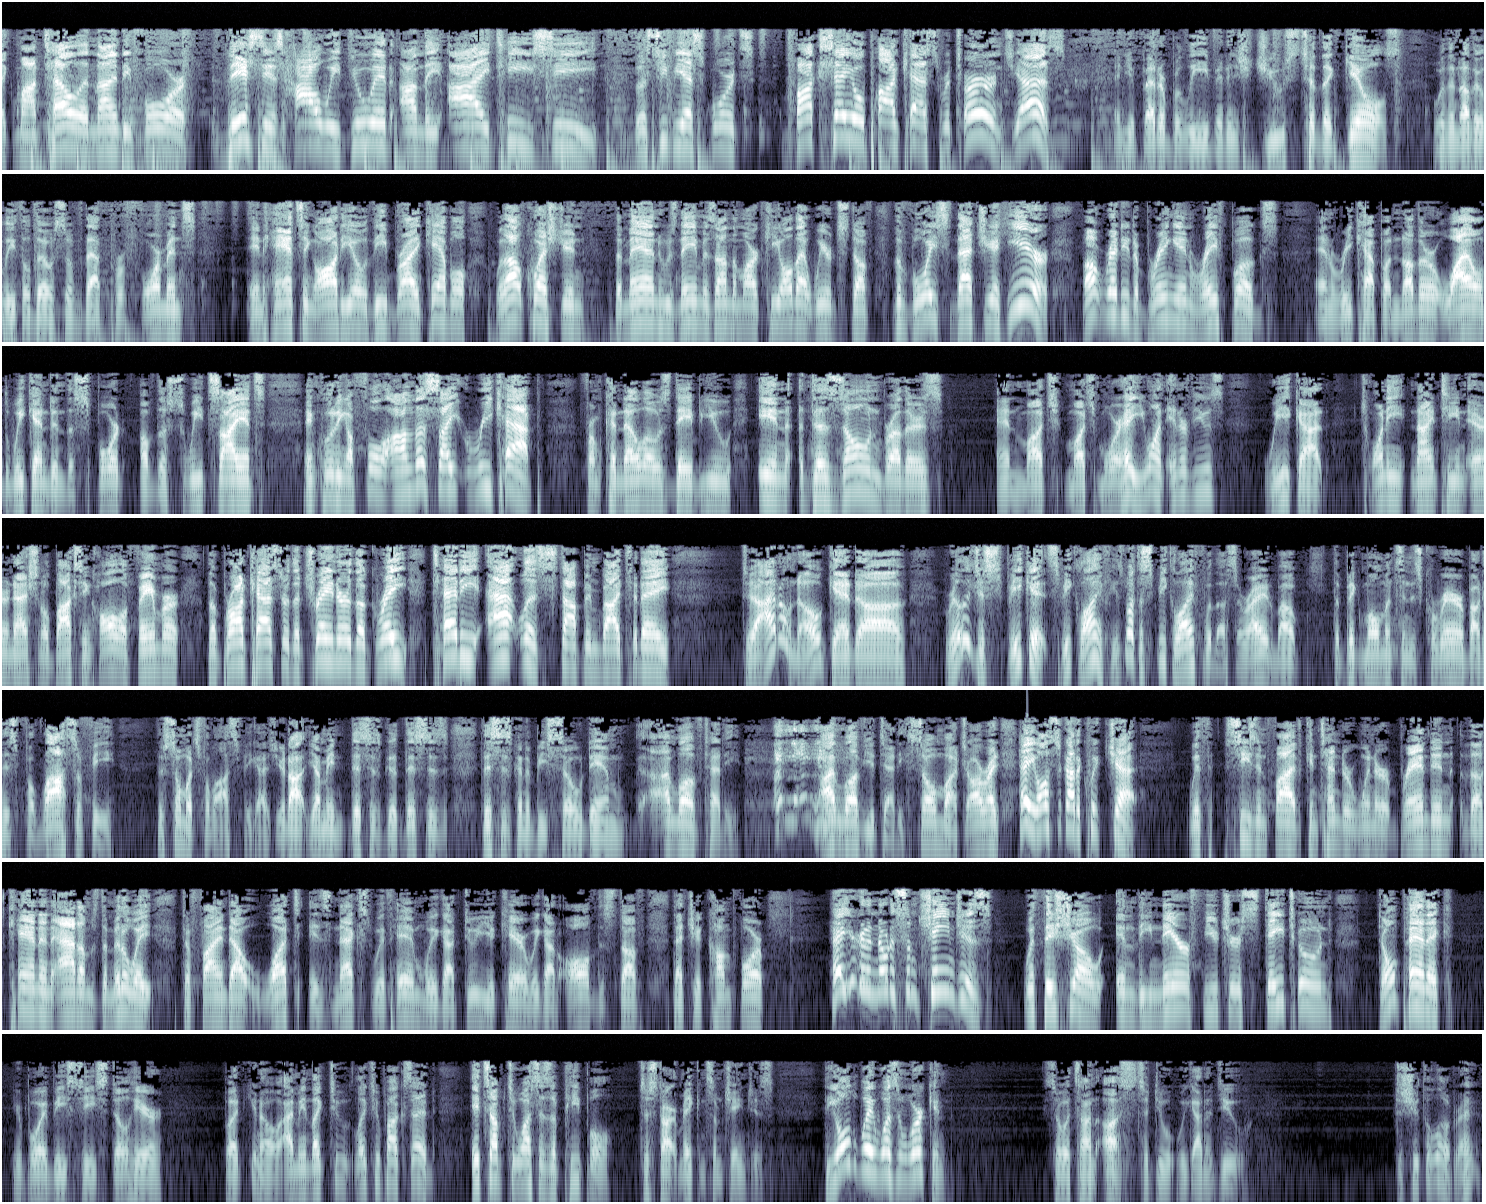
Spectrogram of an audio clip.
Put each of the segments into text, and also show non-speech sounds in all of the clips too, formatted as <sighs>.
like Montel in 94. This is how we do it on the ITC. The CBS Sports Boxeo podcast returns. Yes. And you better believe it is juice to the gills with another lethal dose of that performance enhancing audio. The Brian Campbell, without question, the man whose name is on the marquee, all that weird stuff, the voice that you hear. About ready to bring in Rafe Bugs and recap another wild weekend in the sport of the sweet science, including a full on the site recap from Canelo's debut in the zone, brothers, and much, much more. Hey, you want interviews? We got 2019 International Boxing Hall of Famer, the broadcaster, the trainer, the great Teddy Atlas stopping by today to, I don't know, get, uh, really just speak it, speak life. He's about to speak life with us, alright? About the big moments in his career, about his philosophy. There's so much philosophy, guys. You're not, I mean, this is good. This is, this is gonna be so damn, I love Teddy. I love you. I love you, Teddy, so much. Alright. Hey, also got a quick chat with season five contender winner Brandon the Cannon Adams, the middleweight, to find out what is next with him. We got Do You Care? We got all the stuff that you come for. Hey, you're going to notice some changes with this show in the near future. Stay tuned. Don't panic. Your boy BC still here. But, you know, I mean, like, like Tupac said, it's up to us as a people to start making some changes. The old way wasn't working. So it's on us to do what we gotta do. To shoot the load, right?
